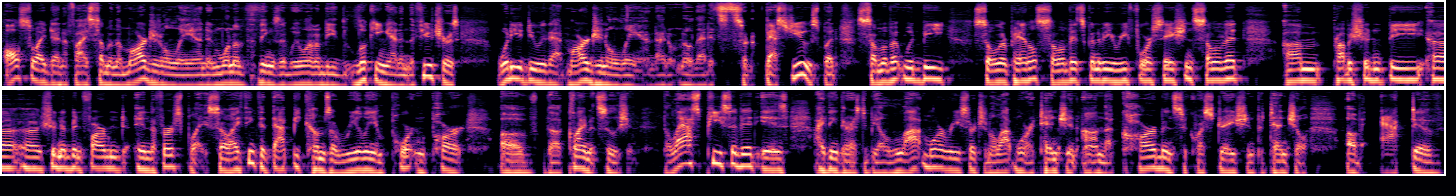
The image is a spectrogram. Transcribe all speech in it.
also identifies some of the marginal land. And one of the things that we want to be looking at in the future is what do you do with that marginal land? I don't know that it's sort of best use, but some of it would be solar panels, some of it's going to be reforestation, some of it um, probably shouldn't be uh, uh, shouldn't have been farmed in the first place. So I think that that becomes a really important part of the climate solution. The last piece of it is I think there has to be a lot more research and a lot more attention on the carbon sequestration potential of active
